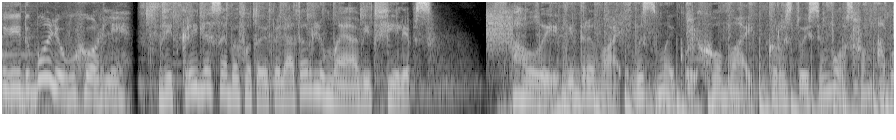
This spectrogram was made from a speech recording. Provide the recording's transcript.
від болю в горлі. Відкрий для себе фотоепілятор Люмеа від Philips. Голи, відривай, висмикуй, ховай, користуйся воском або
